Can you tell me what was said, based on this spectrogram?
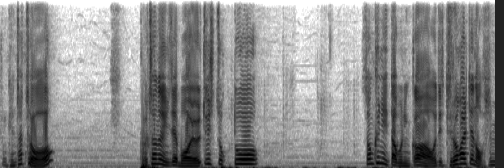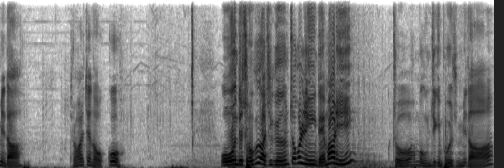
좀 괜찮죠? vulture는 이제 뭐 12시 쪽도 sunken이 있다 보니까 어디 들어갈 데는 없습니다. 들어갈 데는 없고. 오 근데 저그가 지금 zergling 4마리? 그쵸 한번 움직임 보여줍니다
